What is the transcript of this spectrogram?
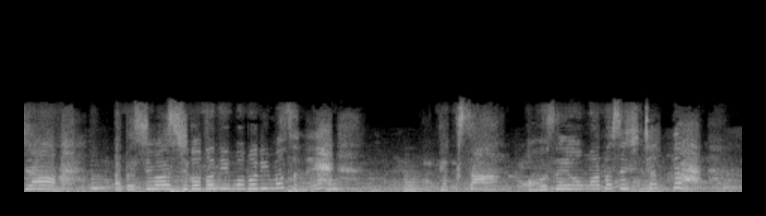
じゃあ私は仕事に戻りますね。お客さん大勢お待たせしちゃった。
